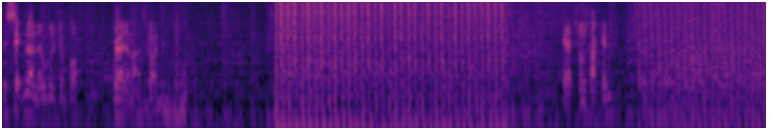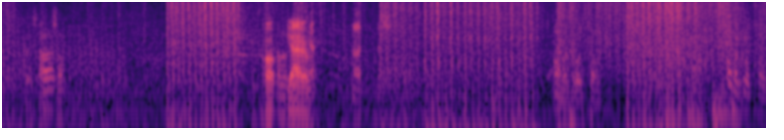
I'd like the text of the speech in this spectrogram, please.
They sit below, they're all gonna jump off. Rail them out the sky. Yeah, Tom's hacking. Oh, got him. Yeah, nice. Oh my god, Tom. Oh my god, Tom.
